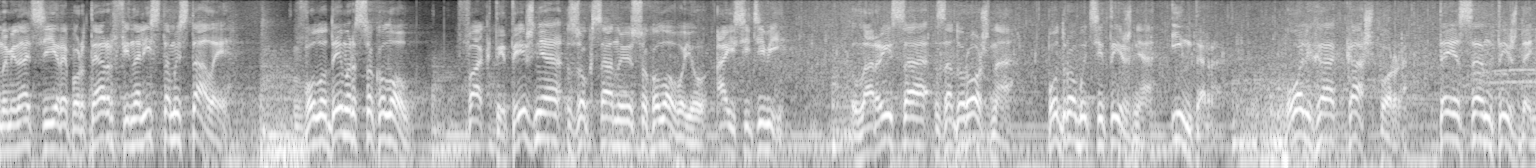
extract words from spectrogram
номінації Репортер фіналістами стали Володимир Соколов. Факти тижня з Оксаною Соколовою. ICTV. Лариса Задорожна. Подробиці тижня. Інтер. Ольга Кашпор. ТСН Тиждень.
